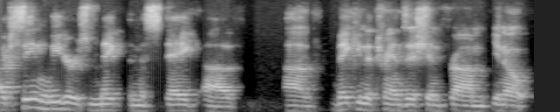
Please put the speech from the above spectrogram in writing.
I've seen leaders make the mistake of of making the transition from you know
